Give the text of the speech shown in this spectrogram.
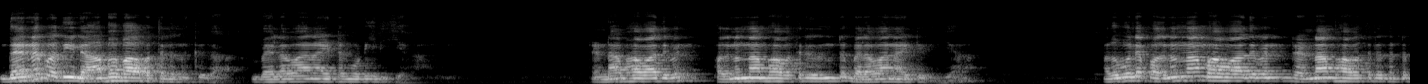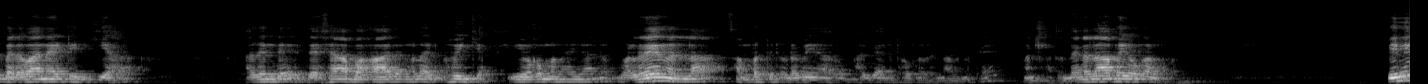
ധനപതി ലാഭഭാവത്തിൽ നിൽക്കുക ബലവാനായിട്ടും കൂടി ഇരിക്കുക. രണ്ടാം ഭാവാധിപൻ പതിനൊന്നാം ഭാവത്തിൽ ഇരുന്നിട്ട് ബലവാനായിട്ടിരിക്കുക അതുപോലെ പതിനൊന്നാം ഭാവാധിപൻ രണ്ടാം ഭാവത്തിൽ നിന്നിട്ട് ബലവാനായിട്ടിരിക്കുക അതിന്റെ ദശാപഹാരങ്ങൾ അനുഭവിക്കുക ഈ യോഗം വന്നു കഴിഞ്ഞാൽ വളരെ നല്ല സമ്പത്തിനുടമയാകും ഭാഗ്യാനുഭവങ്ങൾ ഉണ്ടാകുമെന്നൊക്കെ മനസ്സിലാക്കും. ധനലാഭയോഗമാണ് ഇനി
